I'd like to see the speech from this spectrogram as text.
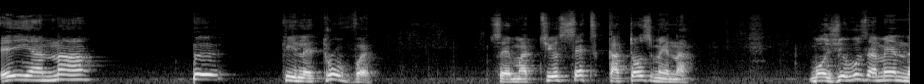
et il y en a peu qui les trouvent. C'est Matthieu 7, 14 maintenant. Bon, je vous amène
